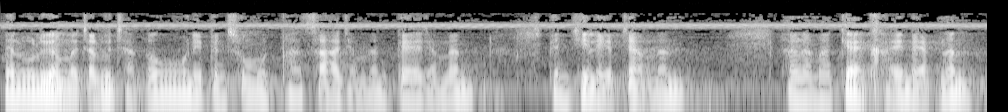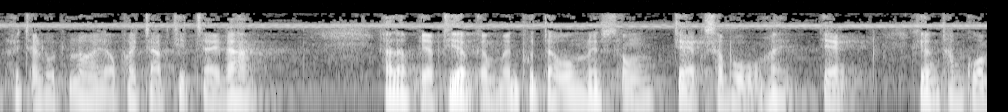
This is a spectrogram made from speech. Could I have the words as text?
ไม่รู้เรื่องเราจะรู้จักโอ้นี่เป็นสมมุติภาษาอย่างนั้น แปลอย่างนั้น เป็นกิเลสอย่างนั้นเรามาแก้ไขแบบนั้นเพื่อจะหลุดลอยออกไปจากจิตใจได้ ถ้าเราเปรียบเทียบกับเหมือนพุทธองค์นั้นทรงแจกสบู่ให้ แจกเครื่องทำความ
